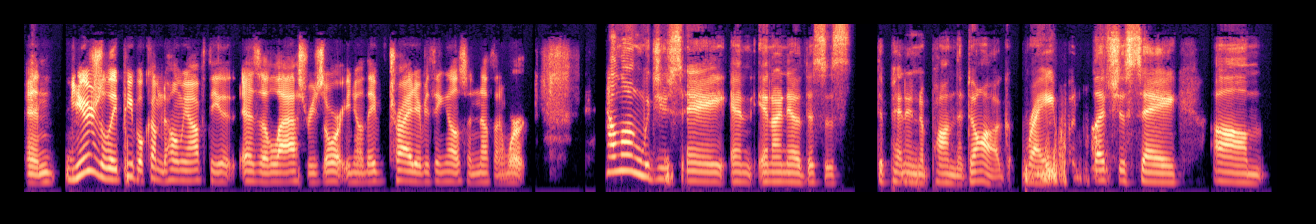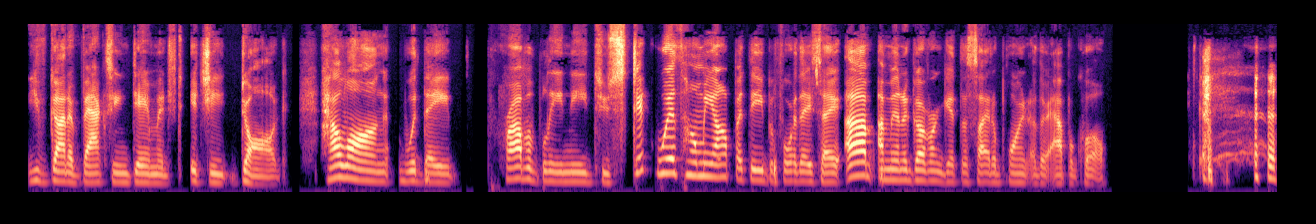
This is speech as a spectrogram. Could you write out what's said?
And usually people come to homeopathy as a last resort. You know, they've tried everything else and nothing worked. How long would you say, and and I know this is dependent upon the dog, right? But let's just say um, you've got a vaccine damaged, itchy dog. How long would they probably need to stick with homeopathy before they say, um, I'm going to go over and get the Cytopoint or the Apoquel?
